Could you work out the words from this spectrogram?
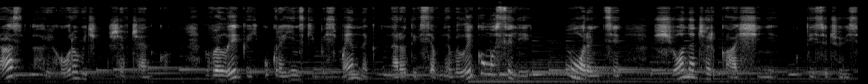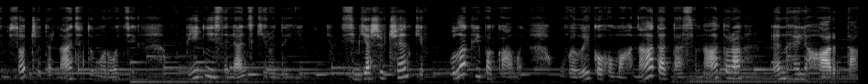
Тарас Григорович Шевченко. Великий український письменник народився в невеликому селі Моринці, що на Черкащині у 1814 році в бідній селянській родині. Сім'я Шевченків була кріпаками у великого магната та сенатора Енгельгарта.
